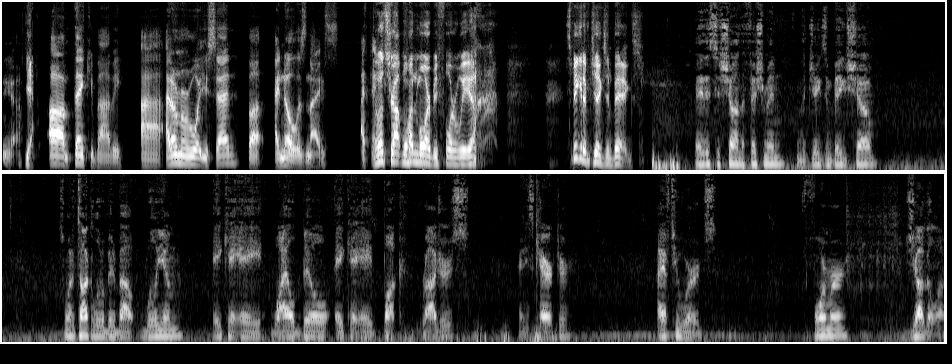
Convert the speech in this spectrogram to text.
Yeah. Yeah. Um, thank you, Bobby. Uh, I don't remember what you said, but I know it was nice. I think And let's drop one more before we. Uh... Speaking of jigs and bigs, Hey, this is Sean the Fisherman from the Jigs and Bigs show. Just want to talk a little bit about William, aka Wild Bill, aka Buck Rogers, and his character. I have two words former juggalo.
